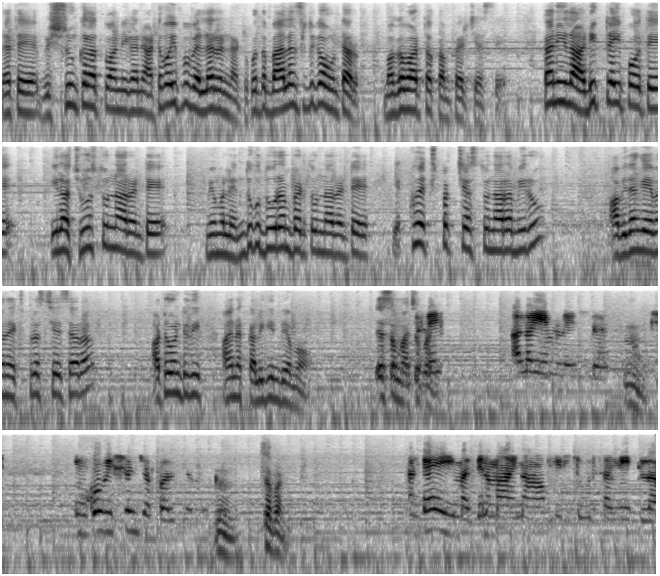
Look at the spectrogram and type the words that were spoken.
లేకపోతే విశృంఖలత్వాన్ని కానీ అటువైపు వెళ్ళరన్నట్టు కొంత బ్యాలెన్స్డ్గా ఉంటారు మగవారితో కంపేర్ చేస్తే. కానీ ఇలా అడిక్ట్ అయిపోతే ఇలా చూస్తున్నారంటే మిమ్మల్ని ఎందుకు దూరం పెడుతున్నారంటే ఎక్కువ ఎక్స్పెక్ట్ చేస్తున్నారా మీరు? ఆ విధంగా ఏమైనా ఎక్స్ప్రెస్ చేశారా? అటువంటిది ఆయన కలిగిందేమో. ఎస్ అమ్మా చెప్పండి. అలా ఏం లేదు సార్ ఉమ్, ఇంకో విషయం చెప్పాలి సార్. ఉమ్, చెప్పండి. అంటే ఈ మధ్యన మా ఆయన ఆఫీస్ టూర్స్ అని ఇట్లా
